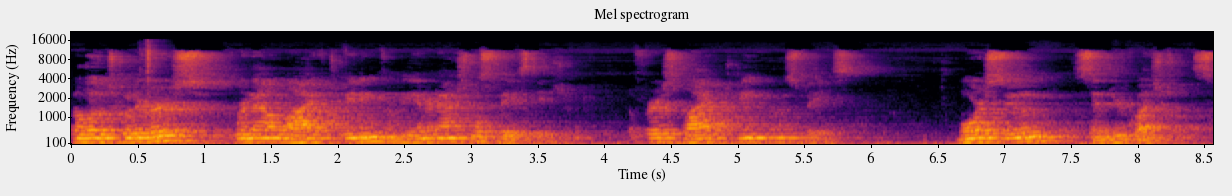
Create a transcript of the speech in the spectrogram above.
Hello, Twitterverse. We're now live tweeting from the International Space Station. The first live tweet from space. More soon, send your questions.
